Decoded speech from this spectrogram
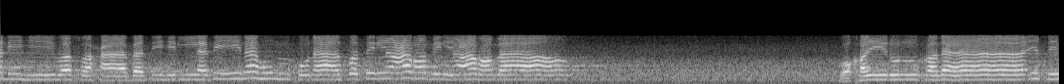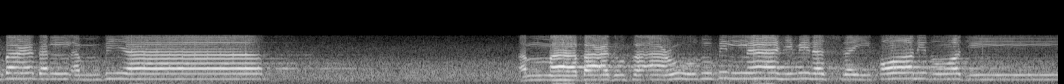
آله وصحابته الذين هم خلاصة العرب العربا. وخير الخلائق بعد الأنبياء. أما بعد فأعوذ بالله من الشيطان الرجيم.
